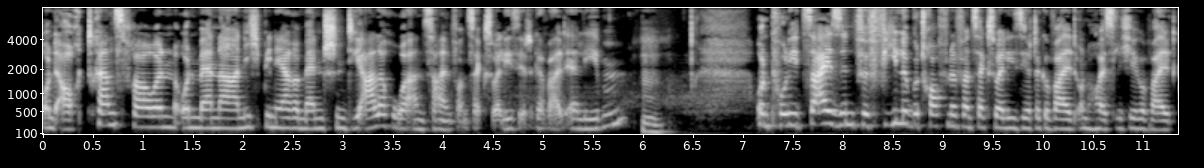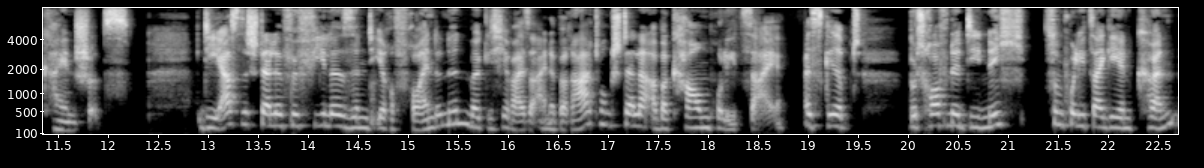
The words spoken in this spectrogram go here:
und auch Transfrauen und Männer, nicht-binäre Menschen, die alle hohe Anzahlen von sexualisierter Gewalt erleben. Mhm. Und Polizei sind für viele Betroffene von sexualisierter Gewalt und häuslicher Gewalt kein Schutz. Die erste Stelle für viele sind ihre Freundinnen, möglicherweise eine Beratungsstelle, aber kaum Polizei. Es gibt Betroffene, die nicht zum Polizei gehen können,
